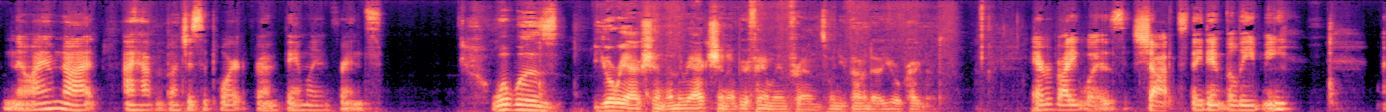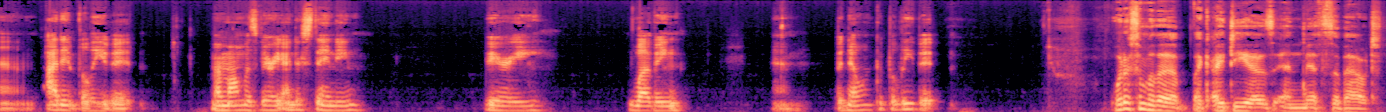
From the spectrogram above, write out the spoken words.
No, I am not. I have a bunch of support from family and friends. What was your reaction and the reaction of your family and friends when you found out you were pregnant? Everybody was shocked. They didn't believe me. Um, I didn't believe it. My mom was very understanding, very loving, um, but no one could believe it. What are some of the like ideas and myths about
